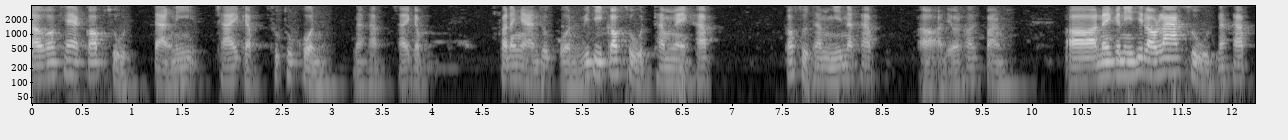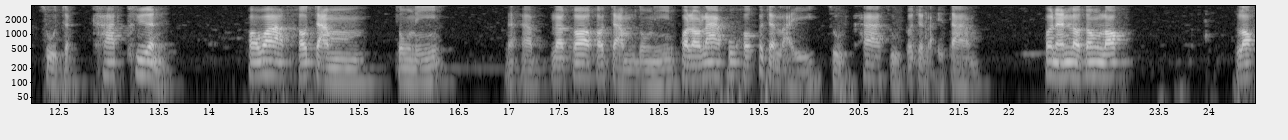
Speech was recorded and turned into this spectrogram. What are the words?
ราก็แค่ก๊อปสูตรจากนี้ใช้กับทุกๆคนนะครับ ใช้กับ พนักงานทุกคน วิธีก๊อปสูตรทำไงครับก๊อปสูตรทำอย่างนี้นะครับเดี๋ยวเราฟังในกรณีที่เราลากสูตรนะครับ สูตรจะคาดเคลื่อน เพราะว่าเขาจำตรงนี้นะครับ แล้วก็เขาจำตรงนี้ พอเราลากปุ๊บเขาก็จะไหลสูตรค่าสูตรก็จะไหลตาม เพราะนั้นเราต้องล็อกล็อก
